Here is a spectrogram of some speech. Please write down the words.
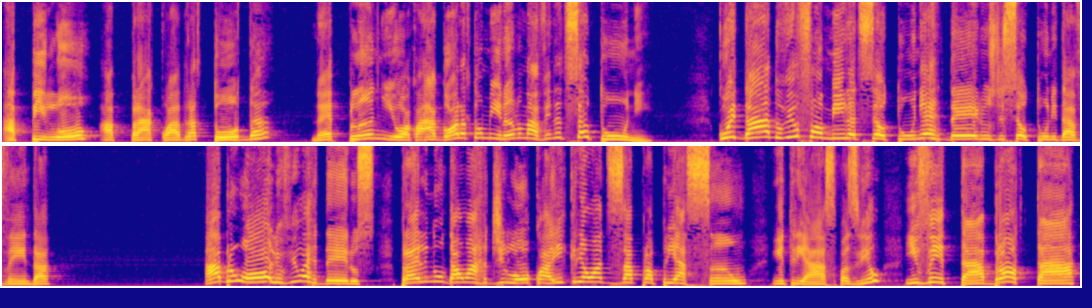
Apilou a, pra quadra toda né? Planeou. Agora estão mirando na venda de seu tune. Cuidado, viu, família de seu tune, herdeiros de seu tune da venda. Abra um olho, viu, herdeiros? Pra ele não dar um ar de louco aí, criar uma desapropriação, entre aspas, viu? Inventar, brotar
